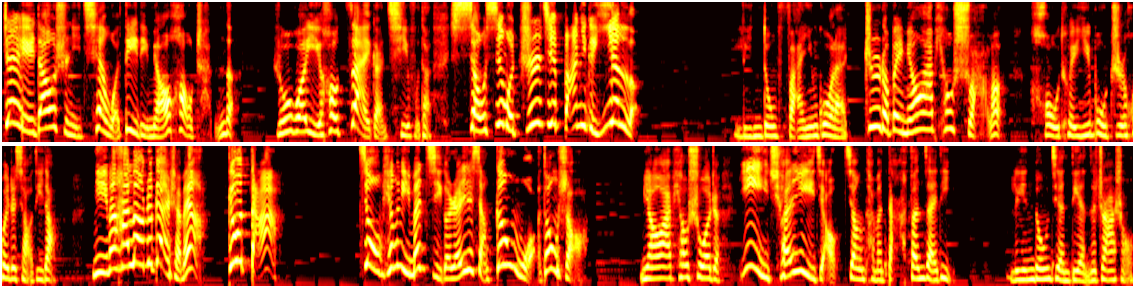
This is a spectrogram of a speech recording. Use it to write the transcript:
这一刀是你欠我弟弟苗浩辰的，如果以后再敢欺负他，小心我直接把你给阉了。林东反应过来，知道被苗阿飘耍了，后退一步，指挥着小弟道：“你们还愣着干什么呀？就凭你们几个人也想跟我动手？”苗阿飘说着，一拳一脚将他们打翻在地。林东见点子扎手，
